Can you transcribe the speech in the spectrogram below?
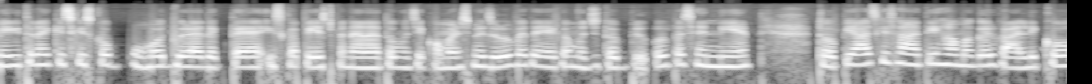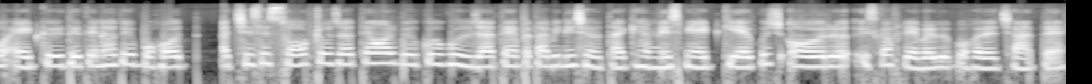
मेरी तरह किस किस को बहुत बुरा लगता है, इसका पेस्ट बनाना तो मुझे कमेंट्स में ज़रूर बताइएगा, मुझे तो बिल्कुल पसंद नहीं है। तो प्याज के साथ ही हम अगर गार्लिक को ऐड कर देते ना तो ये बहुत अच्छे से सॉफ्ट हो जाते हैं और बिल्कुल घुल जाते हैं, पता भी नहीं चलता कि हमने इसमें ऐड किया है कुछ, और इसका फ्लेवर भी बहुत अच्छा आता है।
